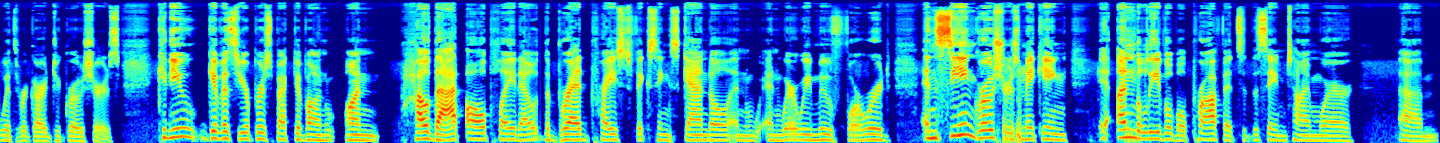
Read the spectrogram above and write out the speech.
with regard to grocers. Can you give us your perspective on on how that all played out, the bread price fixing scandal, and and where we move forward, and seeing grocers making unbelievable profits at the same time where um,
